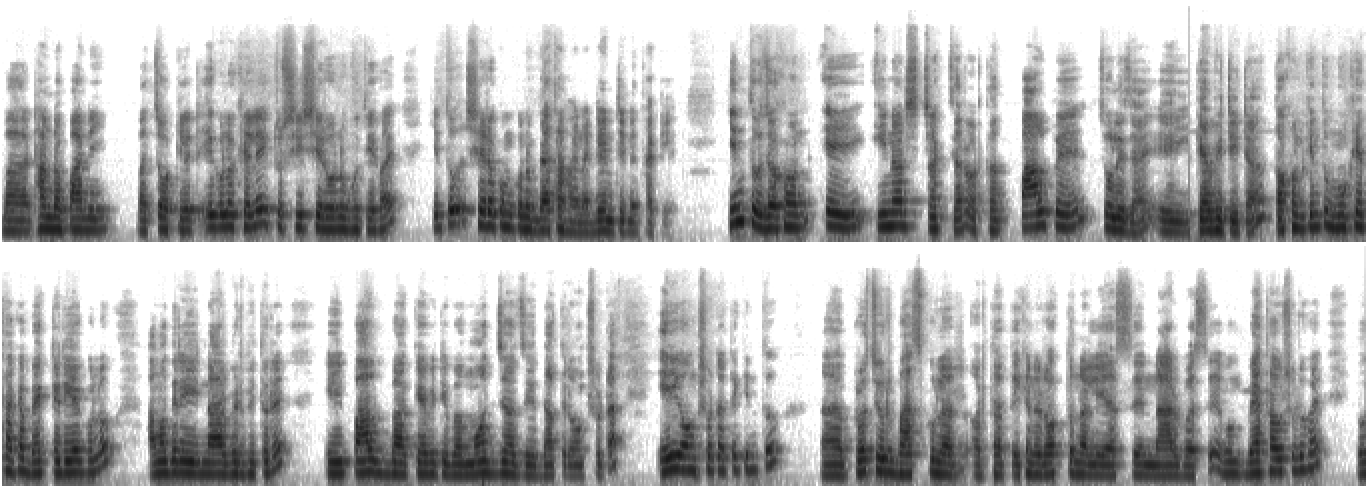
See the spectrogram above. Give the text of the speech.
বা ঠান্ডা পানি বা চকলেট এগুলো খেলে একটু শিরশির অনুভূতি হয়। কিন্তু সেরকম কোনো ব্যথা হয় না ডেন্টিনে থাকলে। কিন্তু যখন এই ইনার স্ট্রাকচার অর্থাৎ পাল্পে চলে যায় এই ক্যাভিটিটা তখন কিন্তু মুখে থাকা ব্যাকটেরিয়াগুলো আমাদের এই নার্ভের ভিতরে, এই পাল্প বা ক্যাভিটি বা মজ্জা যে দাঁতের অংশটা, এই অংশটাতে কিন্তু প্রচুর ভাস্কুলার অর্থাৎ এখানে রক্তনালী আছে নার্ভ আছে এবং ব্যথাও শুরু হয় এবং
